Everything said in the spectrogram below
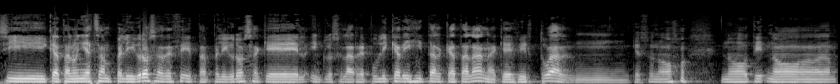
si Cataluña es tan peligrosa, es decir, tan peligrosa que incluso la República Digital Catalana, que es virtual, mm, que eso no, no, no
